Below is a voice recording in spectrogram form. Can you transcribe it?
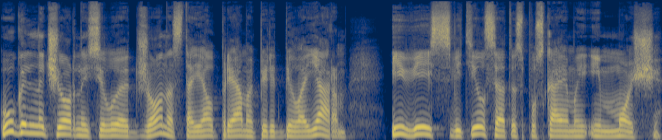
Угольно-черный силуэт Джона стоял прямо перед Белояром и весь светился от испускаемой им мощи.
